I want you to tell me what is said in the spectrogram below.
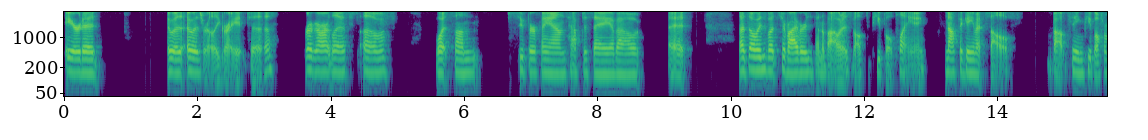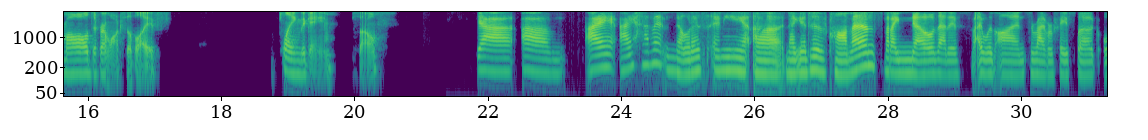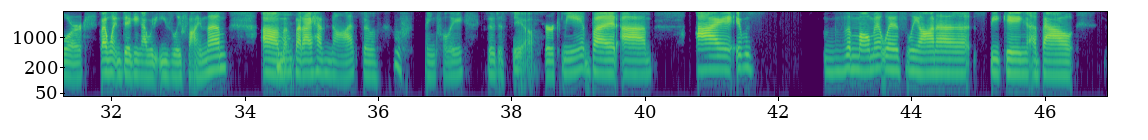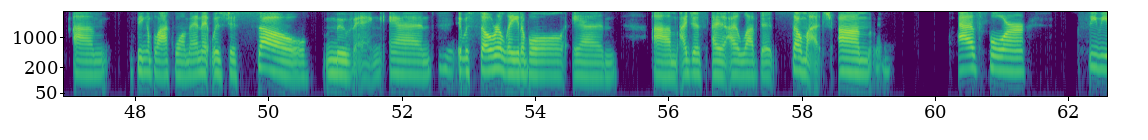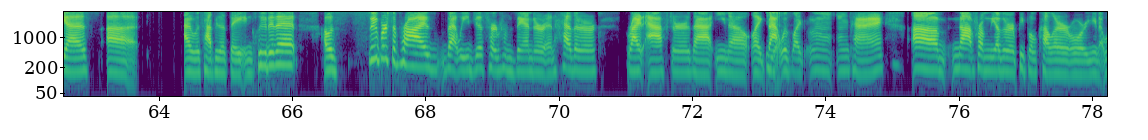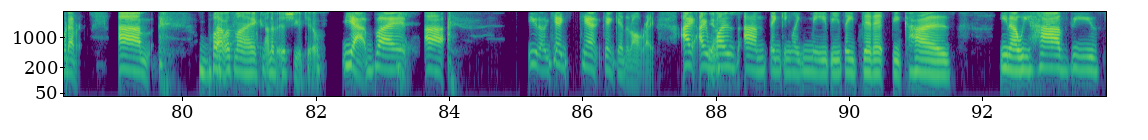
aired it. It was it was really great to regardless of what some super fans have to say about it. That's always what Survivor's been about is about the people playing, not the game itself. About seeing people from all different walks of life playing the game. So yeah, um I I haven't noticed any uh negative comments, but I know that if I was on Survivor Facebook or if I went digging, I would easily find them. Um, mm-hmm. but I have not, so whew, thankfully, so just yeah irk me. But um, I it was the moment with Liana speaking about um being a black woman. It was just so moving and mm-hmm. it was so relatable and um, I just I, I loved it so much. Um, as for CBS, uh, I was happy that they included it. I was super surprised that we just heard from Xander and Heather right after that you know like that yeah. was like mm, okay um not from the other people of color or you know whatever um but, that was my kind of issue too. Yeah, but uh you know, can't can't can't get it all right. I I yeah. was um thinking like maybe they did it because you know, we have these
